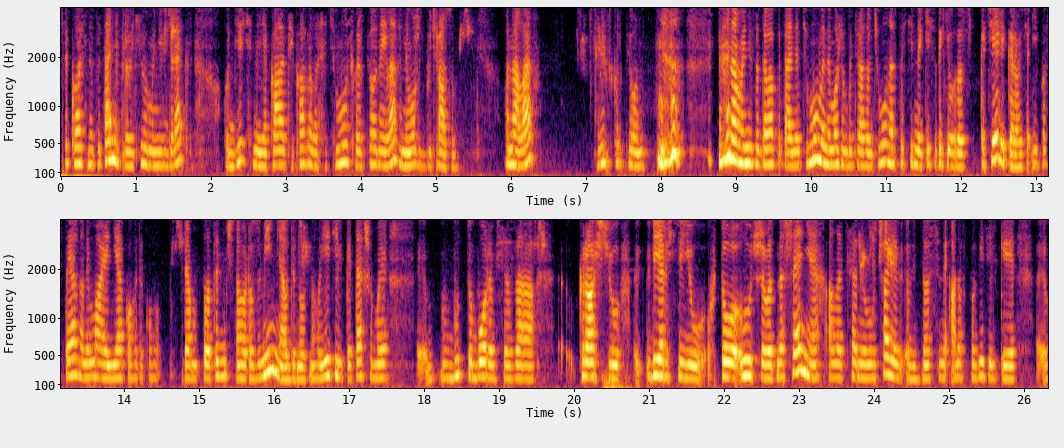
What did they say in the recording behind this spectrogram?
Ще класне питання прилетіло мені в Директ от дівчини, яка цікавилася, чому скорпіони і леви не можуть бути разом. Вона лев, а він скорпіон. Вона мені задала питання, чому ми не можемо бути разом? Чому у нас постійно якісь такі качелі, коротше, і постійно немає ніякого такого прям платонічного розуміння один одного. Є тільки те, що ми е, будь-то боремося за кращу версію, хто лучше в отношеннях, але це не влучає відносини, а навпаки, тільки е,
